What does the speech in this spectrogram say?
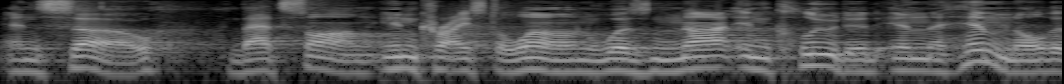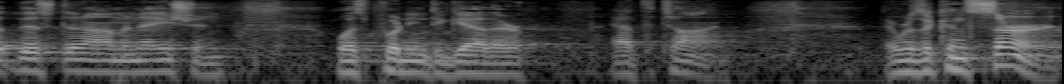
And so, that song, In Christ Alone, was not included in the hymnal that this denomination was putting together at the time. There was a concern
